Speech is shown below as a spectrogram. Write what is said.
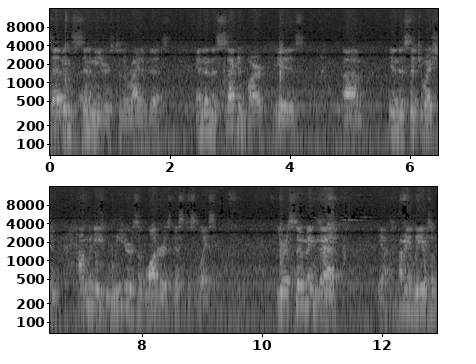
seven centimeters to the right of this. And then the second part is, um, in this situation, how many liters of water is this displacing? You're assuming that, yeah, how many liters of,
